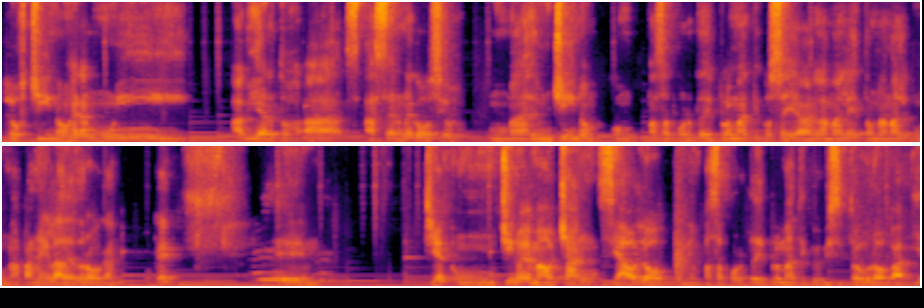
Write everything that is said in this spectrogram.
los chinos eran muy abiertos a hacer negocios, más de un chino con pasaporte diplomático se llevaba en la maleta una, una panela de droga, ¿ok? Eh, un chino llamado Chang Xiaolo tenía un pasaporte diplomático y visitó Europa y,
